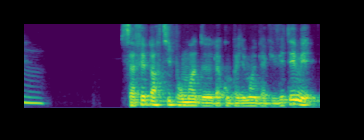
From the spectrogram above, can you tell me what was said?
Mm. Ça fait partie pour moi de l'accompagnement et de la QVT, mais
